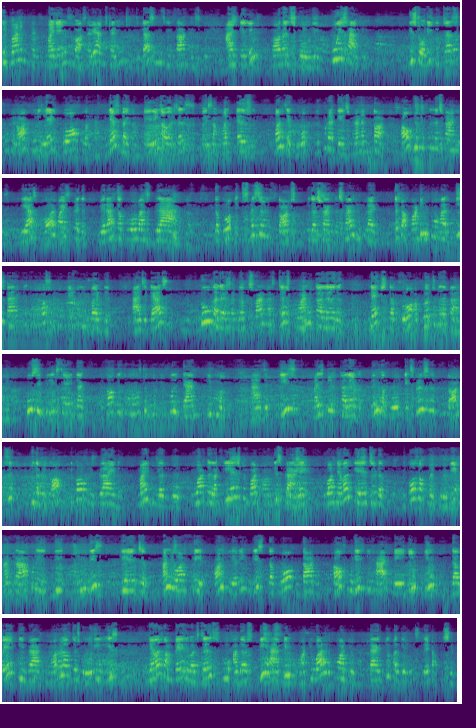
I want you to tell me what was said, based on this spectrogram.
Good morning, friends. My name is Vasavi. I am studying 5th class in Sri Sai High School. I am telling moral story. Who is happy? This story teaches us not to let go of our happiness by comparing ourselves by someone else. Once a crow oh, looked at a swan and thought, how beautiful the swan is. He has all white feathers, whereas the crow was black. The crow expressed his thoughts to the swan. The swan replied that according to her, he is the most beautiful bird, as it has two colors and the swan has just one color. Next, the crow approached the parrot, who simply said that the cock is the most beautiful than him, as it is multicolored. When the crow expressed his thoughts to the peacock, peacock replied, My dear crow, you are the luckiest bird on this planet. You are never caged because of my beauty and trapped in this cage and you are free. On hearing this, the crow thought how foolish he had making him the way he was. Moral of the story is never compare yourselves to others. Be happy what you are and what you have. Thank you for giving this great opportunity.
